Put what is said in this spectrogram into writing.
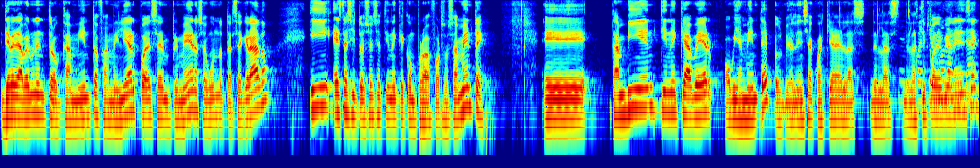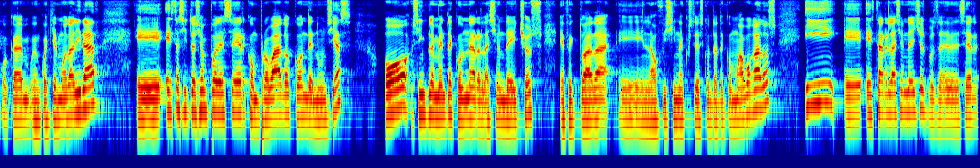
Debe de haber un entroncamiento familiar, puede ser en primero, segundo, tercer grado, y esta situación se tiene que comprobar forzosamente. Eh, también tiene que haber, obviamente, pues violencia, cualquiera de las, de las, de las tipos de violencia, en cualquier, en cualquier modalidad. Eh, esta situación puede ser comprobado con denuncias o simplemente con una relación de hechos efectuada eh, en la oficina que ustedes contraten como abogados. Y eh, esta relación de hechos, pues debe ser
